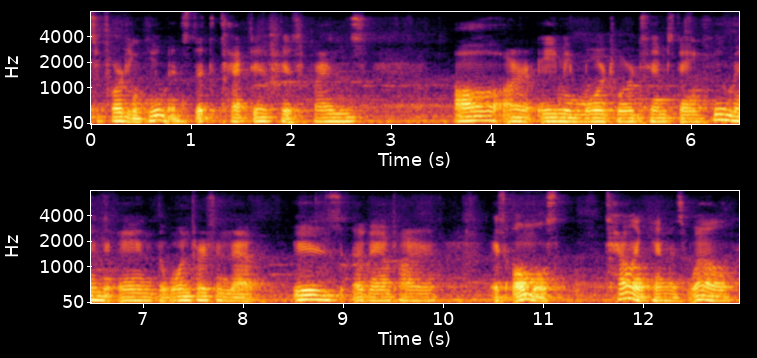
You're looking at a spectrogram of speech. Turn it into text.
supporting humans. The detective, his friends, all are aiming more towards him staying human, and the one person that is a vampire is almost telling him as well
